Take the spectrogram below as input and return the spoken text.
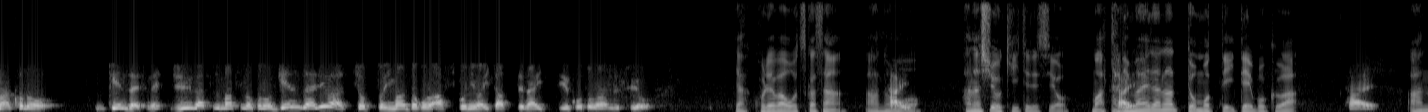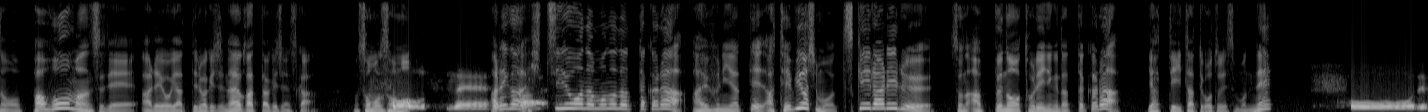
まあ、この現在ですね。10月末のこの現在ではちょっと今のところあそこには至ってないっていうことなんですよ。いやこれは大塚さんあの、はい。話を聞いてですよ。まあ当たり前だなって思っていて、僕は。はい。あのパフォーマンスであれをやってるわけじゃなかったわけじゃないですか。そもそも。そうですね。あれがはい必要なものだったからああいう風にやってあ手拍子もつけられるそのアップのトレーニングだったからやっていたってことですもんね。そうで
